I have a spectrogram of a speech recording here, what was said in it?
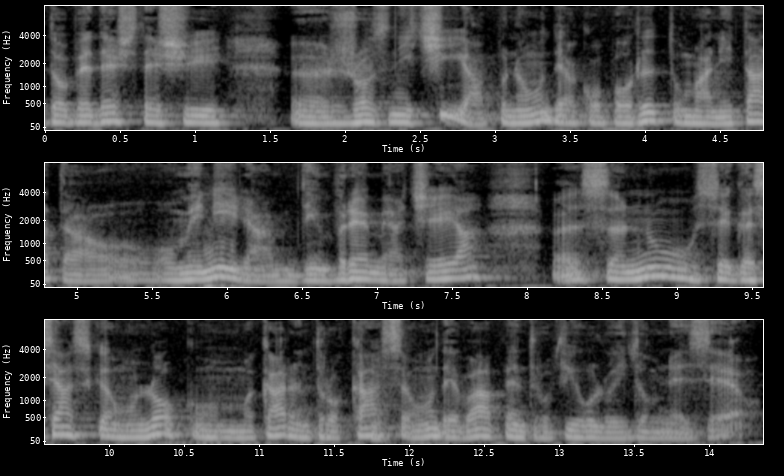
dovedește și uh, josnicia până unde a coborât umanitatea, omenirea din vremea aceea, uh, să nu se găsească un loc, măcar într-o casă undeva pentru Fiul lui Dumnezeu.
